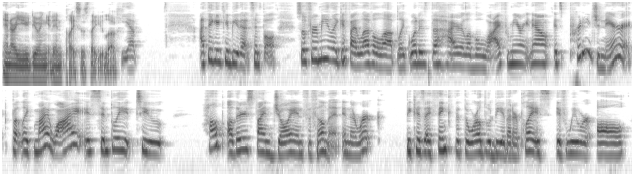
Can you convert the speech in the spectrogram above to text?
And are you doing it in places that you love? Yep. I think it can be that simple. So for me, like if I level up, like what is the higher level why for me right now? It's pretty generic, but like my why is simply to help others find joy and fulfillment in their work. Because I think that the world would be a better place if we were all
